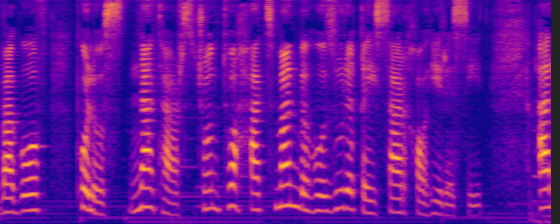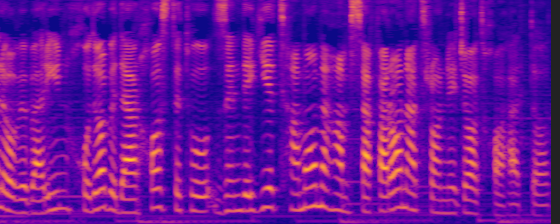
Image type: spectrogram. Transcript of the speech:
و گفت پولس نترس چون تو حتما به حضور قیصر خواهی رسید. علاوه بر این خدا به درخواست تو زندگی تمام همسفرانت را نجات خواهد داد.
